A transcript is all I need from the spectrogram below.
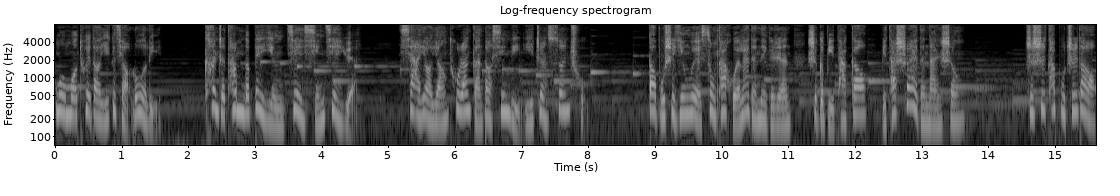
默默退到一个角落里，看着他们的背影渐行渐远。夏耀阳突然感到心里一阵酸楚。倒不是因为送他回来的那个人是个比他高、比他帅的男生。只是他不知道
